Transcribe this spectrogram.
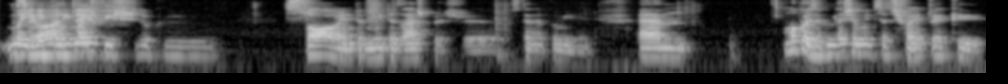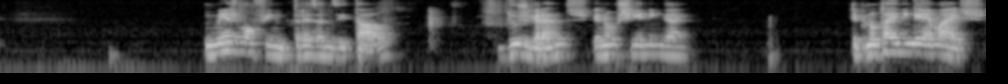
maior e mais fixe do que só, entre muitas aspas, eh, stand-up comedian. Um, uma coisa que me deixa muito satisfeito é que, mesmo ao fim de 3 anos e tal, dos grandes, eu não mexia ninguém. Tipo, não está aí ninguém a mais.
